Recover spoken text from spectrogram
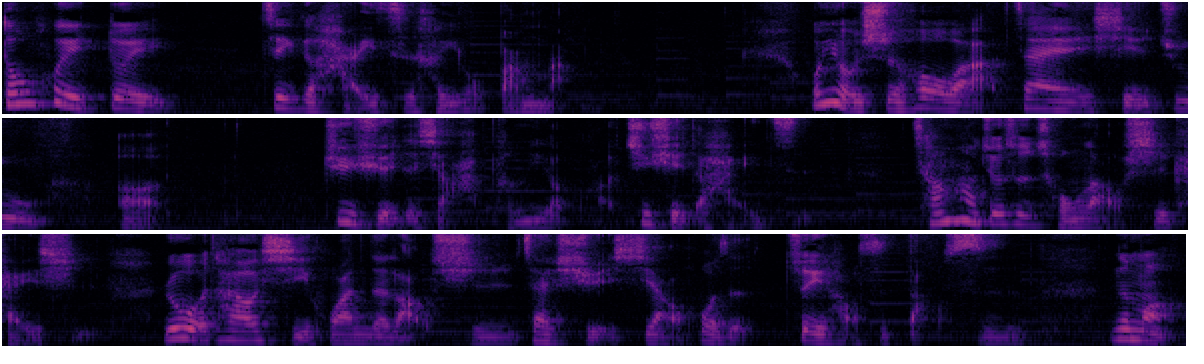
都会对这个孩子很有帮忙。我有时候啊，在协助呃拒学的小朋友啊，拒学的孩子。常常就是从老师开始，如果他有喜欢的老师在学校，或者最好是导师，那么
